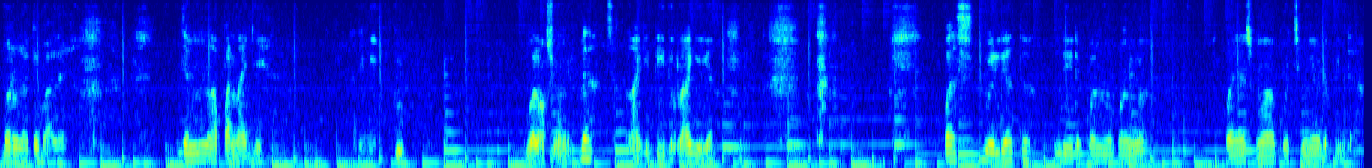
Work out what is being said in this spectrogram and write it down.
Barulah itu balik. Jam 8 lagi. Hari minggu. Gue langsung udah lagi tidur lagi kan. Pas gue lihat tuh di depan rumah gue rupanya semua kucingnya udah pindah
